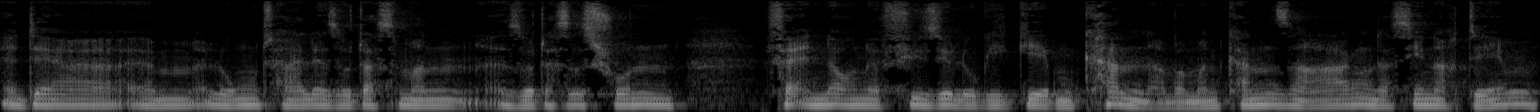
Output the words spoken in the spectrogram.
der ähm, Lungenteile, so dass man, so dass es schon Veränderungen der Physiologie geben kann. Aber man kann sagen, dass je nachdem,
